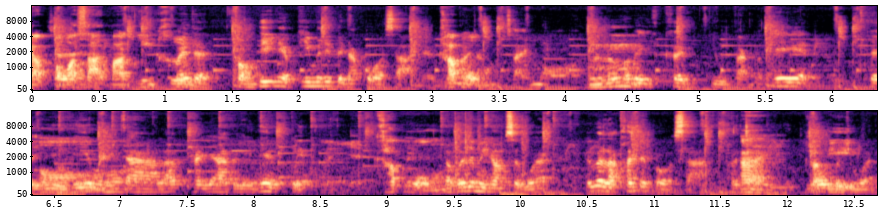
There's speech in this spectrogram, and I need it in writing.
กับประวัติศาสตร์มากยิ่งขึ้น ไม่แต่ของพี่เนี่ยพี่ไม่ได้เป็นนักประวัติศาสตร์เนี่ยครับผมสายหมออืมแล้วก็ไปเคยอยู่ต่างประเทศเคยอยู่ที่อเมริกาแล้วภรรยาไปเรียนที่อังกฤษอะไรอย่างเงี้ย ครับผม เราก็จะมีความรู้สึกว่าเฮ้ยเวลาเข้าใจประวัติศาสตร์เข้าใจอ่าโลครับพี่กปัจจุบัน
